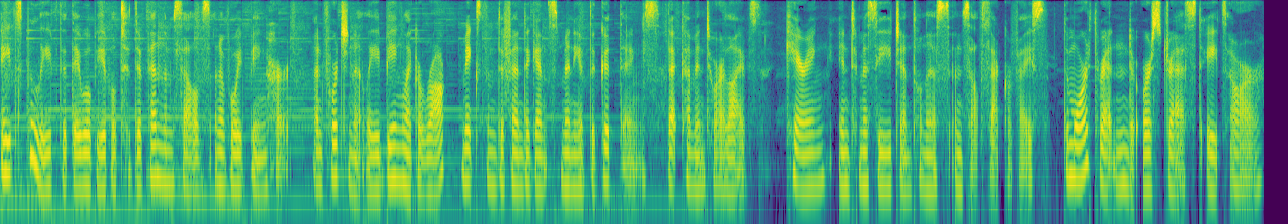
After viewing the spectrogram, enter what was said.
Eights believe that they will be able to defend themselves and avoid being hurt. Unfortunately, being like a rock makes them defend against many of the good things that come into our lives caring, intimacy, gentleness, and self sacrifice. The more threatened or stressed eights are,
